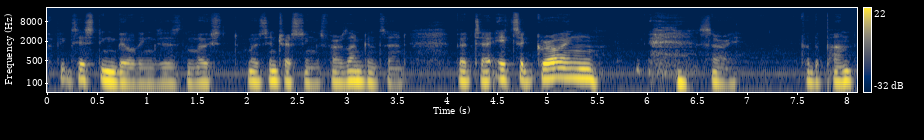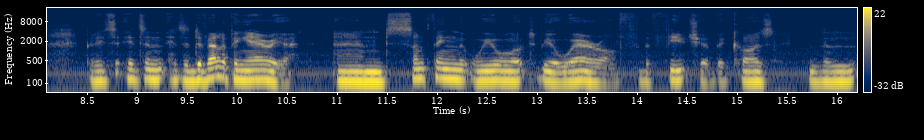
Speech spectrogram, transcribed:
of existing buildings is the most most interesting as far as I'm concerned. But uh, it's a growing. sorry for the pun, but it's it's an it's a developing area and something that we all ought to be aware of for the future because the,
